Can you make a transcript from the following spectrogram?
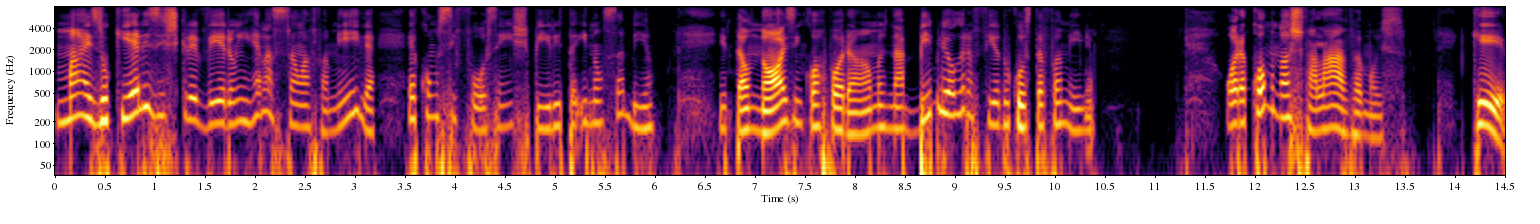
Mas o que eles escreveram em relação à família é como se fossem espírita e não sabiam. Então nós incorporamos na bibliografia do curso da família. Ora, como nós falávamos que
